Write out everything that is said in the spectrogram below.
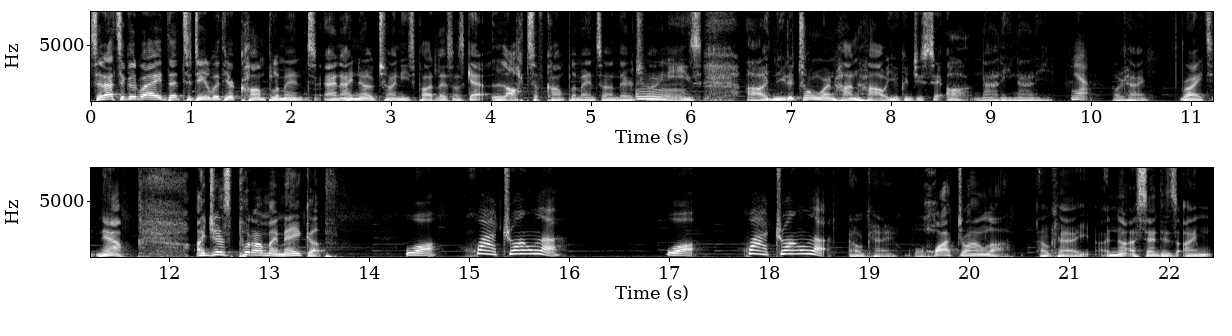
So that's a good way that, to deal with your compliment. And I know Chinese pod listeners get lots of compliments on their Chinese. Uh, 你的中文很好. You can just say, oh, nali nali. yeah. Okay, right. Now, I just put on my makeup. 我化妆了。我化妆了。 Okay. 我化妆了. Okay. Uh, Not a sentence I'm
